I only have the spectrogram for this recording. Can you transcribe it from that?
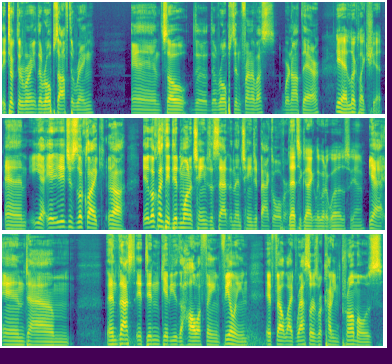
they took the ring, the ropes off the ring, and so the the ropes in front of us were not there. Yeah, it looked like shit. And yeah, it, it just looked like uh, it looked like they didn't want to change the set and then change it back over. That's exactly what it was. Yeah. Yeah, and um, and thus it didn't give you the Hall of Fame feeling. It felt like wrestlers were cutting promos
